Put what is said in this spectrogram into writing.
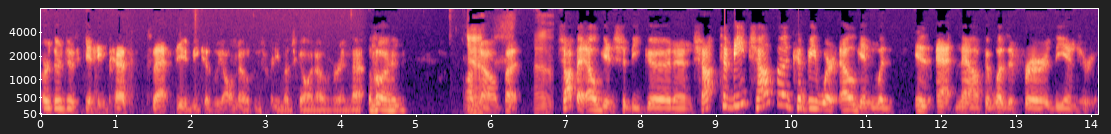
or they're just getting past that feud because we all know who's pretty much going over in that one. Oh Yeah. no, but Uh, Ciampa Elgin should be good, and Champ to me, Ciampa could be where Elgin was is at now if it wasn't for the injury.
